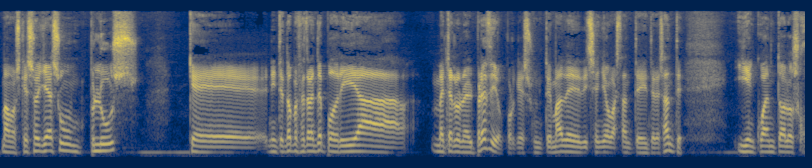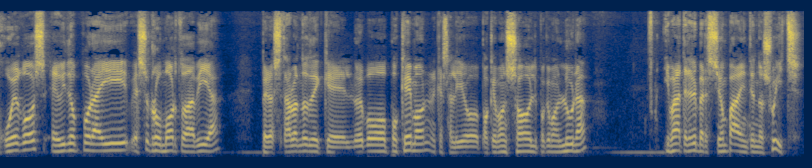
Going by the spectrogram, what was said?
vamos, que eso ya es un plus que Nintendo perfectamente podría meterlo en el precio, porque es un tema de diseño bastante interesante. Y en cuanto a los juegos, he oído por ahí, es rumor todavía, pero se está hablando de que el nuevo Pokémon, el que salió Pokémon Sol y Pokémon Luna, iban a tener versión para Nintendo Switch.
